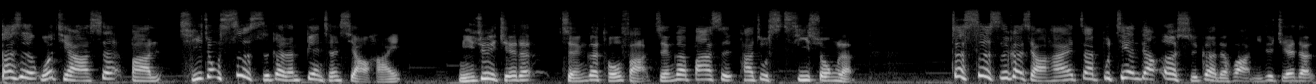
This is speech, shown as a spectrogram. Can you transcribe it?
但是我假设把其中四十个人变成小孩，你就会觉得整个头发、整个巴士它就稀松了。这四十个小孩再不见掉二十个的话，你就觉得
